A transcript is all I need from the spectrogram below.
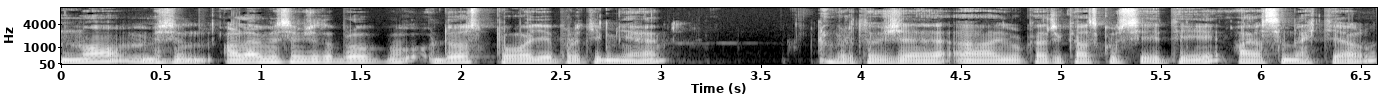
No, myslím, ale myslím, že to bylo dost v pohodě proti mně, protože Julka říká, zkusí i ty a já jsem nechtěl.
